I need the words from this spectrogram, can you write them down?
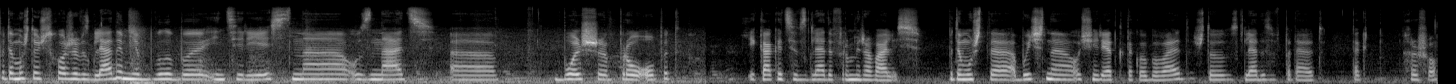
потому что очень схожие взгляды. Мне было бы интересно узнать а, больше про опыт и как эти взгляды формировались. Потому что обычно очень редко такое бывает, что взгляды совпадают. Так хорошо.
